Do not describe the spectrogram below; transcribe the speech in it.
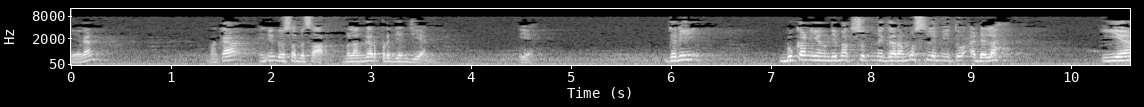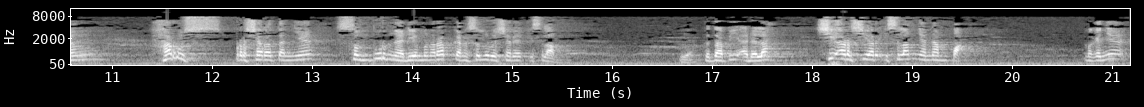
Ya kan? Maka ini dosa besar, melanggar perjanjian. Iya. Jadi bukan yang dimaksud negara muslim itu adalah yang harus persyaratannya sempurna dia menerapkan seluruh syariat Islam. Ya, tetapi adalah syiar-syiar Islamnya nampak. Makanya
